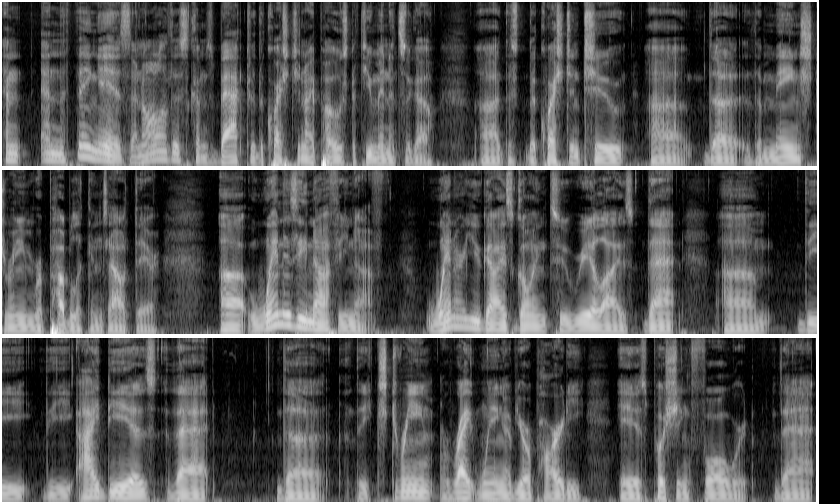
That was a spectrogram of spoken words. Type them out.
And and the thing is, and all of this comes back to the question I posed a few minutes ago, uh, this, the question to uh, the the mainstream Republicans out there. Uh, when is enough enough? When are you guys going to realize that um, the the ideas that the the extreme right wing of your party is pushing forward, that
